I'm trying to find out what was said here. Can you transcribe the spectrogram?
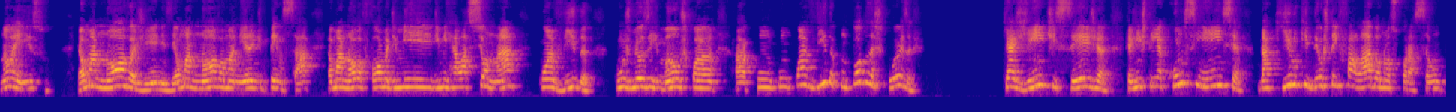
não é isso. É uma nova gênese, é uma nova maneira de pensar, é uma nova forma de me, de me relacionar com a vida, com os meus irmãos, com a, a com, com, com a vida, com todas as coisas. Que a gente seja, que a gente tenha consciência daquilo que Deus tem falado ao nosso coração.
